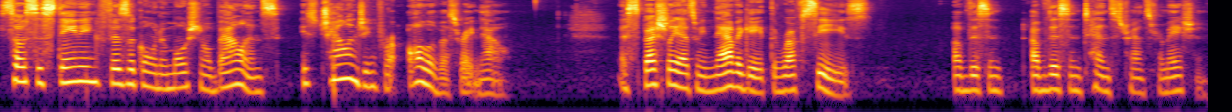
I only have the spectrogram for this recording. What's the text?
So, sustaining physical and emotional balance is challenging for all of us right now, especially as we navigate the rough seas of this, in, of this intense transformation.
